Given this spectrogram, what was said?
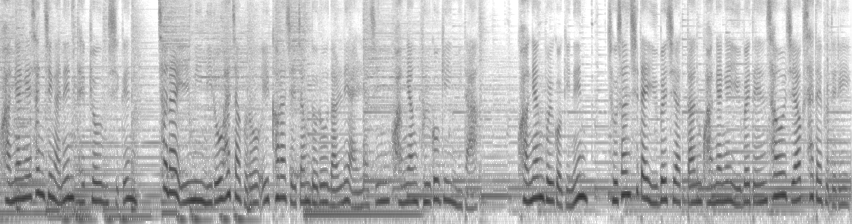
광양을 상징하는 대표 음식은 천하 일미미로 화적으로 일컬어질 정도로 널리 알려진 광양 불고기입니다. 광양 불고기는 조선시대 유배지였던 광양에 유배된 서울 지역 사대부들이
